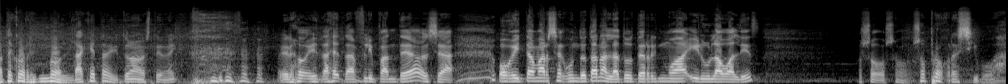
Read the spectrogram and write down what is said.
Zenbateko ritmo aldaketa ditu beste honek. Ero, eta, eta flipantea, osea, hogeita mar segundotan aldatu dute ritmoa hiru lau aldiz. Oso, oso, oso progresiboa.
